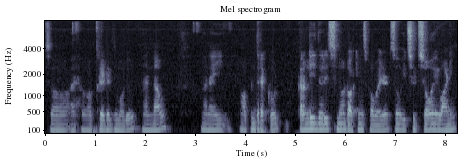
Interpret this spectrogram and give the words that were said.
So I have upgraded the module and now when I open the record. Currently there is no documents provided so it should show a warning.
